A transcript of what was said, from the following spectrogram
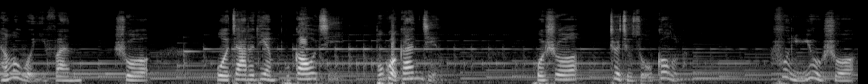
量了我一番，说：“我家的店不高级，不过干净。”我说：“这就足够了。”妇女又说：“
